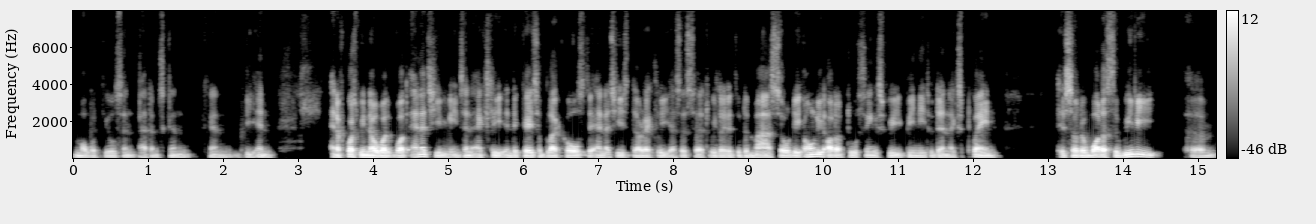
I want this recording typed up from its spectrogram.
molecules and atoms can can be in and of course we know what what energy means. And actually in the case of black holes the energy is directly as i said related to the mass. So the only other two things we we need to then explain is sort of what is the really um,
